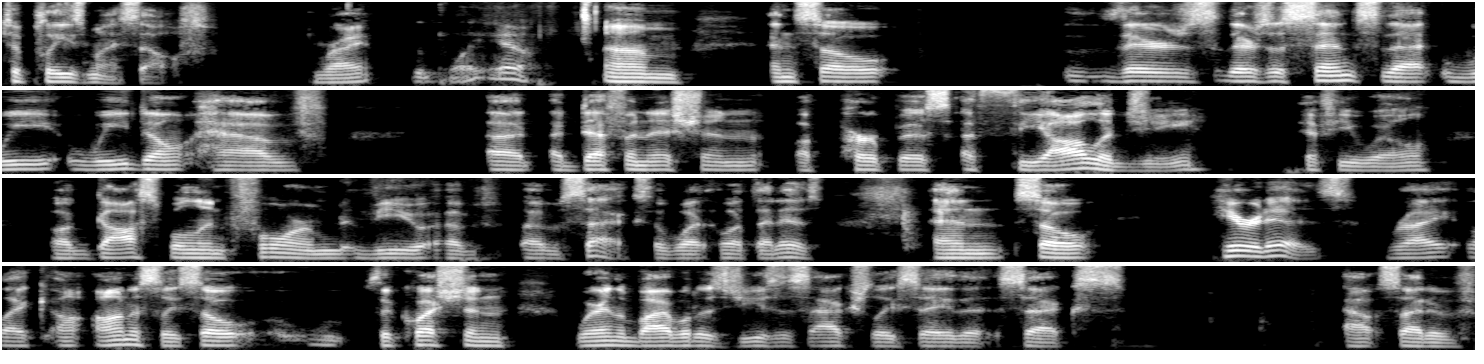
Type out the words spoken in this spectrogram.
to please myself right Good point. Yeah. um and so there's there's a sense that we we don't have a, a definition a purpose a theology if you will a gospel informed view of of sex of what what that is. And so here it is right? Like honestly so the question where in the bible does jesus actually say that sex outside of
